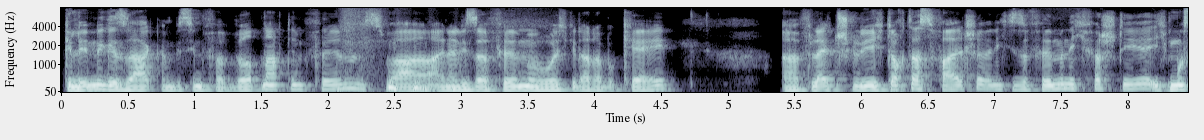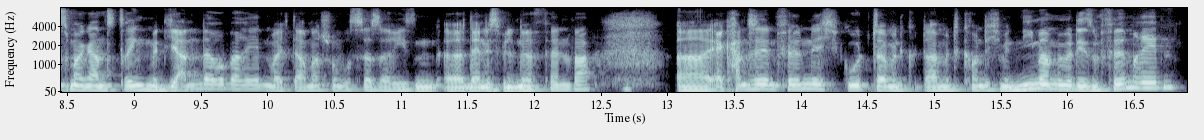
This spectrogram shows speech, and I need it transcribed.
gelinde gesagt ein bisschen verwirrt nach dem Film. Es war einer dieser Filme, wo ich gedacht habe, okay, äh, vielleicht studiere ich doch das Falsche, wenn ich diese Filme nicht verstehe. Ich muss mal ganz dringend mit Jan darüber reden, weil ich damals schon wusste, dass er riesen äh, Dennis Villeneuve-Fan war. Äh, er kannte den Film nicht. Gut, damit, damit konnte ich mit niemandem über diesen Film reden,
